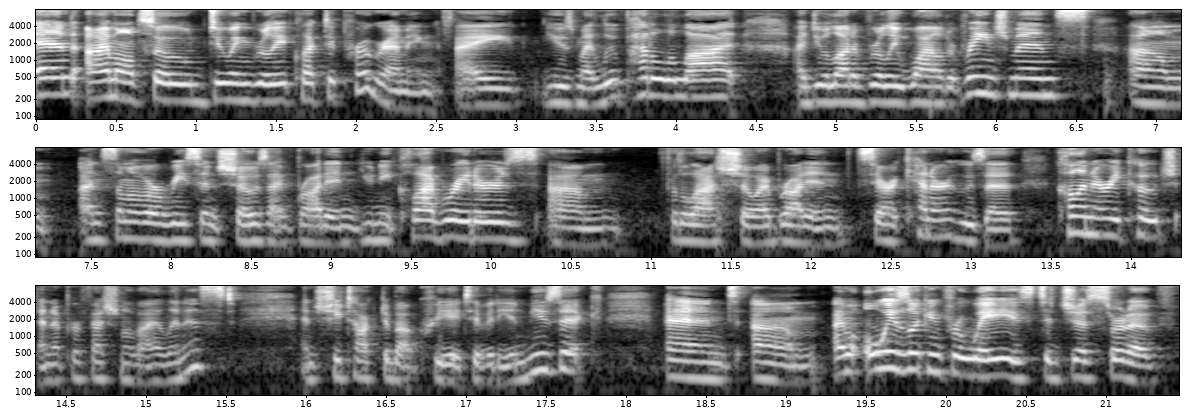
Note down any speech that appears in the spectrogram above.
and I'm also doing really eclectic programming. I use my loop pedal a lot. I do a lot of really wild arrangements. Um, on some of our recent shows, I've brought in unique collaborators. Um, for the last show, I brought in Sarah Kenner, who's a culinary coach and a professional violinist, and she talked about creativity in music. And um, I'm always looking for ways to just sort of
